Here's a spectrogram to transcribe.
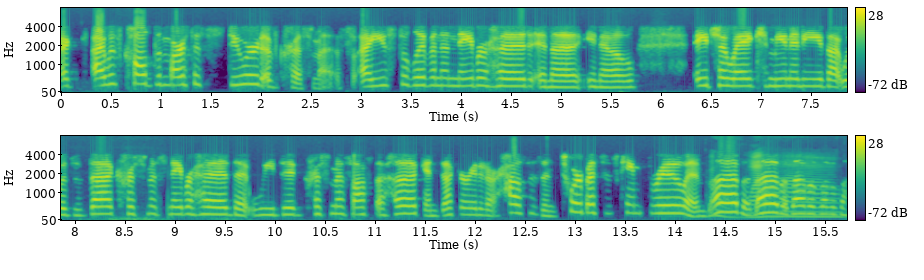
I, I was called the Martha Stewart of Christmas. I used to live in a neighborhood in a you know HOA community that was the Christmas neighborhood that we did Christmas off the hook and decorated our houses and tour buses came through and blah blah blah blah blah blah blah. blah.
